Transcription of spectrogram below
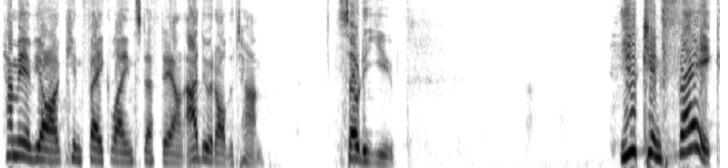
How many of y'all can fake laying stuff down? I do it all the time. So do you. You can fake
